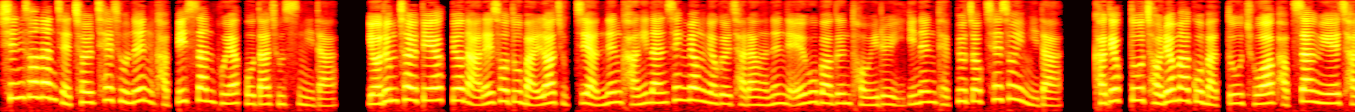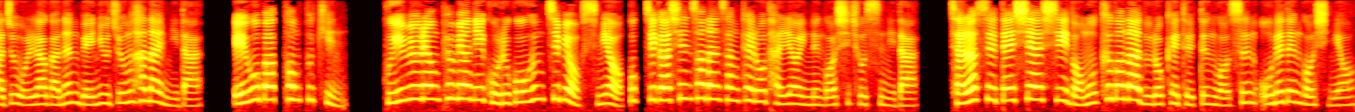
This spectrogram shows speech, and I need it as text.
신선한 제철 채소는 값비싼 보약보다 좋습니다. 여름철 떼약볕 아래서도 말라 죽지 않는 강인한 생명력을 자랑하는 애호박은 더위를 이기는 대표적 채소입니다. 가격도 저렴하고 맛도 좋아 밥상 위에 자주 올라가는 메뉴 중 하나입니다. 애호박 펌프킨 부유묘령 표면이 고르고 흠집이 없으며 꼭지가 신선한 상태로 달려있는 것이 좋습니다. 자랐을 때 씨앗이 너무 크거나 누렇게 들뜬 것은 오래된 것이며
